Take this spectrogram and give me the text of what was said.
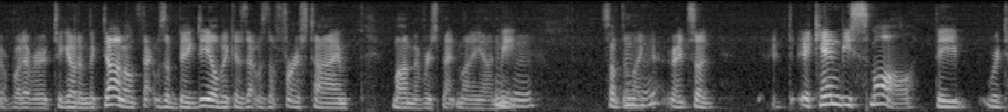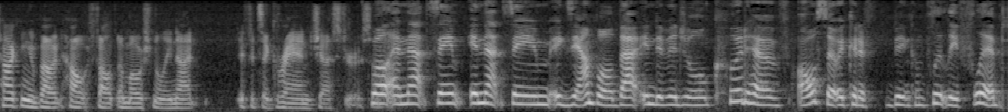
or whatever to go to McDonald's, that was a big deal because that was the first time mom ever spent money on me. Something like that, right? So it, it can be small. The we're talking about how it felt emotionally, not if it's a grand gesture or something. Well, and that same in that same example, that individual could have also it could have been completely flipped,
